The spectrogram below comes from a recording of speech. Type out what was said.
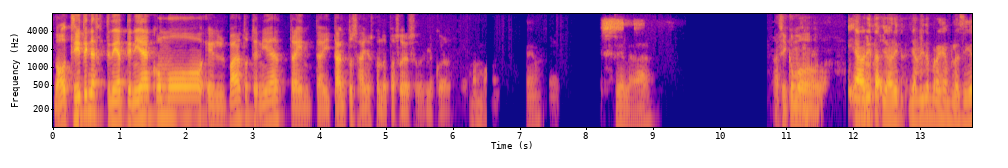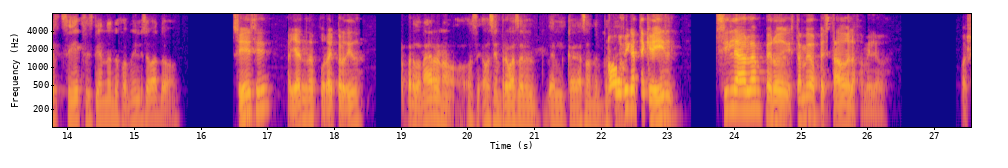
No, sí, tenía, tenía, tenía como... El vato tenía treinta y tantos años cuando pasó eso, me acuerdo. Sí, la verdad. Así como... Y ahorita, y ahorita, y ahorita, por ejemplo, ¿sigue, sigue existiendo en tu familia ese vato? Sí, sí, allá anda por ahí perdido. ¿Lo perdonaron o, o, o siempre va a ser el, el cagazón del No, pastel? fíjate que ahí sí le hablan, pero está medio apestado de la familia, güey. Vaya,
